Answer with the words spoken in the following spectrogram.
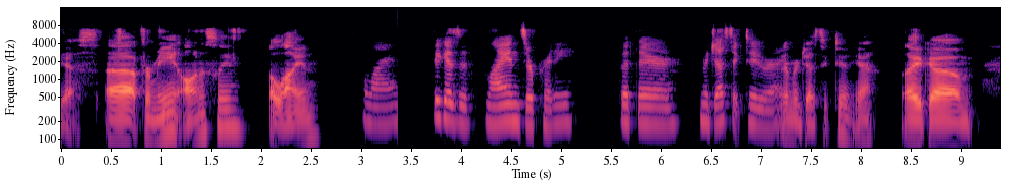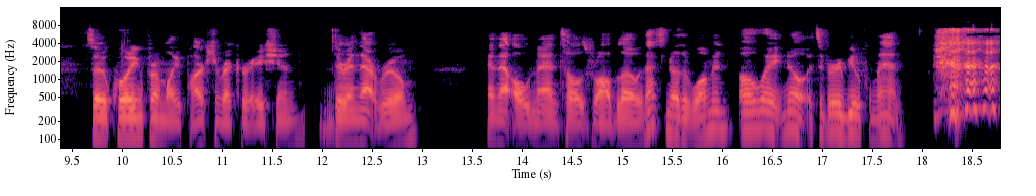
yes. Uh, for me, honestly, a lion. A Lion, because if lions are pretty, but they're majestic too, right? They're majestic too, yeah. Like, um, so quoting from like Parks and Recreation, they're in that room, and that old man tells Rob Lowe, "That's another woman." Oh wait, no, it's a very beautiful man.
